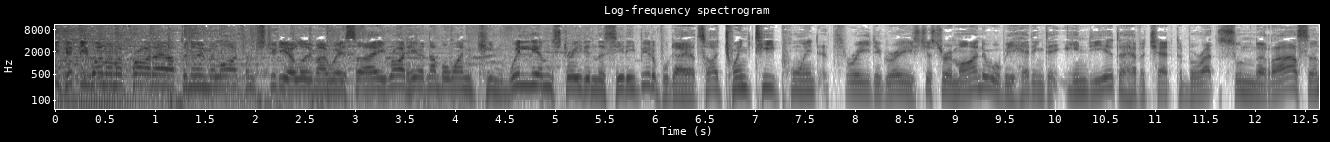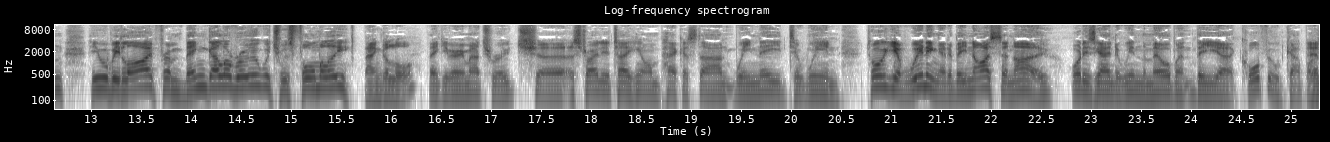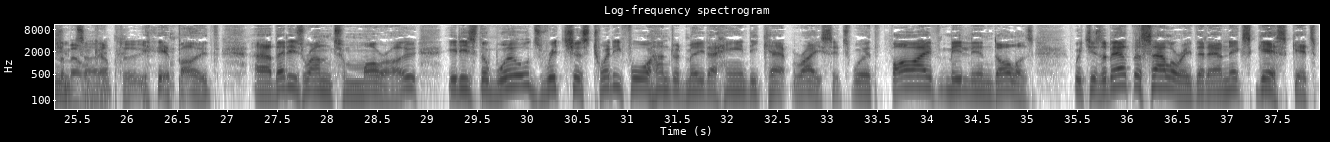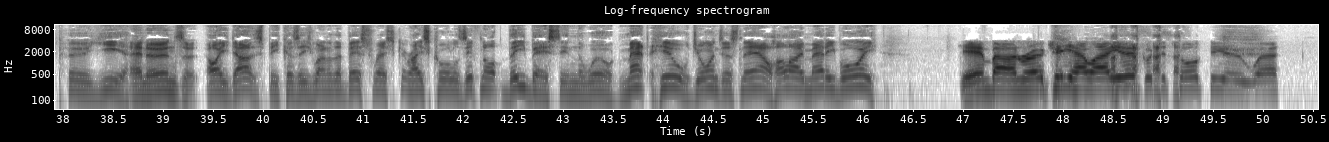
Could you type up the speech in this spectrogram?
3.51 on a Friday afternoon. We're live from Studio Lumo SA, right here at number one King William Street in the city. Beautiful day outside, 20.3 degrees. Just a reminder, we'll be heading to India to have a chat to Bharat Sundaresan. He will be live from Bengaluru, which was formerly Bangalore. Thank you very much, Rooch. Uh, Australia taking on Pakistan. We need to win. Talking of winning, it'd be nice to know what is going to win the Melbourne, the uh, Caulfield Cup, I and the Melbourne say. Cup too. Yeah, both. Uh, that is run tomorrow. It is the world's richest 2,400 metre handicap race. It's worth $5 million, which is about the salary that our next guest gets per year. And earns it. Oh, he does, because he's one of the best race, race callers, if not the best in the world. Matt Hill joins us now. Hello, Matty boy. Gambo and Rochi, how are you? Good to talk to you. Uh,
